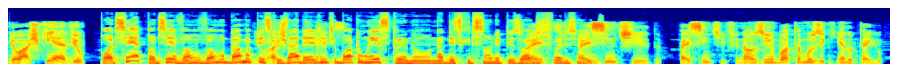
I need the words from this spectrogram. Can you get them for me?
Eu acho que é, viu? Pode ser, pode ser. Vamos, vamos dar uma Eu pesquisada aí, a gente bota um extra no, na descrição do episódio faz, se for isso Faz sentido, faz sentido. Finalzinho bota a musiquinha do Pegue o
